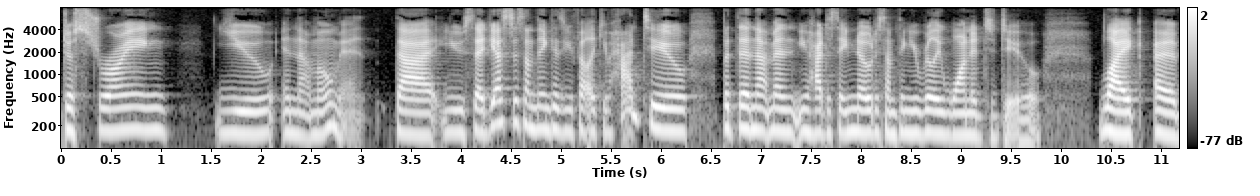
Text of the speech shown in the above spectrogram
destroying you in that moment that you said yes to something because you felt like you had to, but then that meant you had to say no to something you really wanted to do, like a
